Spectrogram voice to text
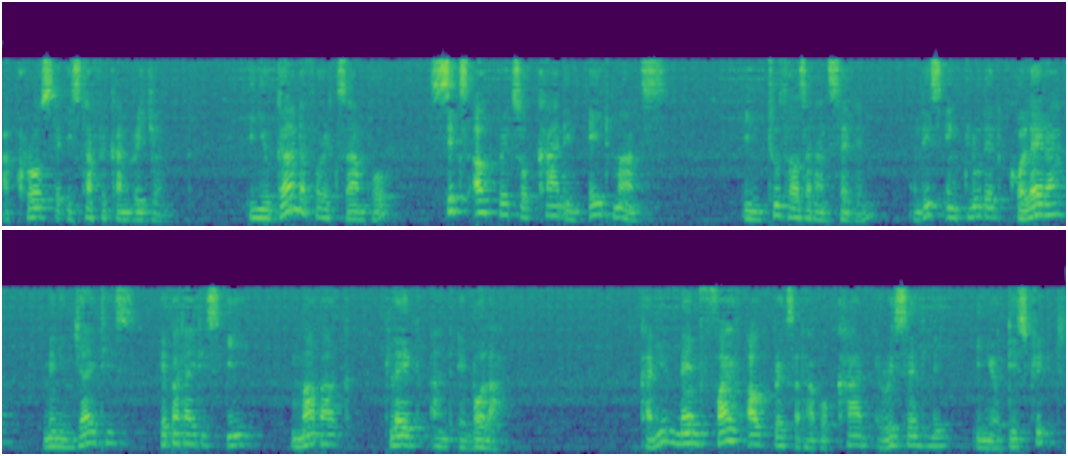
across the East African region. In Uganda, for example, six outbreaks occurred in eight months in 2007, and this included cholera, meningitis, hepatitis E, Marburg, plague, and Ebola. Can you name five outbreaks that have occurred recently in your district?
